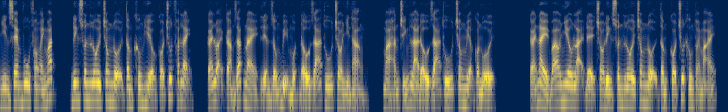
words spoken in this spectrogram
Nhìn xem vu phong ánh mắt, đinh xuân lôi trong nội tâm không hiểu có chút phát lạnh cái loại cảm giác này liền giống bị một đầu dã thú cho nhìn thẳng mà hắn chính là đầu dã thú trong miệng con mồi. Cái này bao nhiêu lại để cho đinh xuân lôi trong nội tâm có chút không thoải mái,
